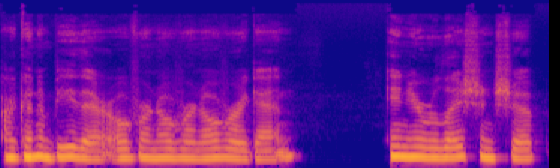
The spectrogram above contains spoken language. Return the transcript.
are going to be there over and over and over again in your relationship.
